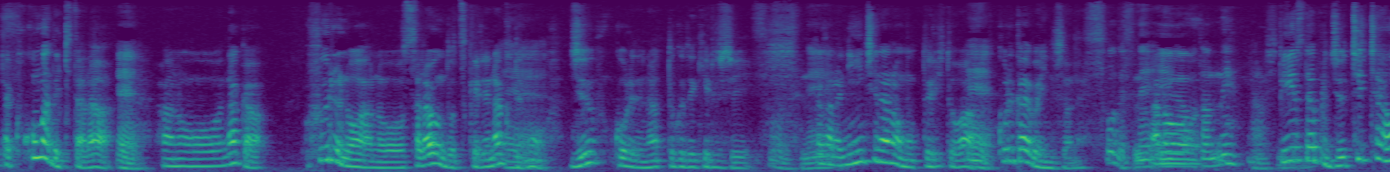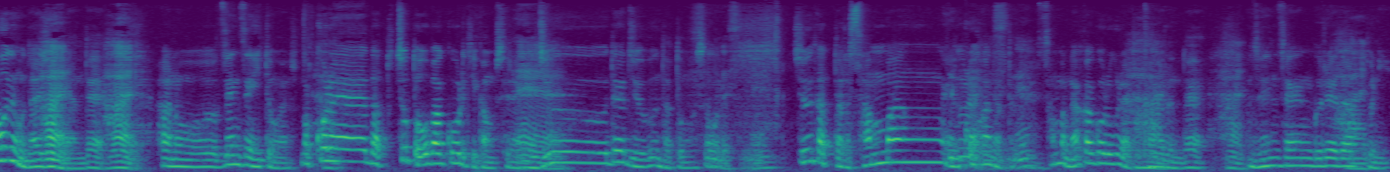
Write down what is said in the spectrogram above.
だここまで来たらえ。あのーなんかフルのあのサラウンドつけれなくてもえ十分これで納得できるしえそうですね。だから217を持ってる人はええ。これ買えばいいんですよね。そうですね。あのね楽しんで。PSW10 ちっちゃい方でも大丈夫なんで、はい。あの全然いいと思います、まあ、これだとちょっとオーバークオリティかもしれない、ええ。10で十分だと思うんですよね。そうですね。10だったら3万円後半だったら、ねです3万中頃ぐらいで買えるんで、はい。全然グレードアップに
